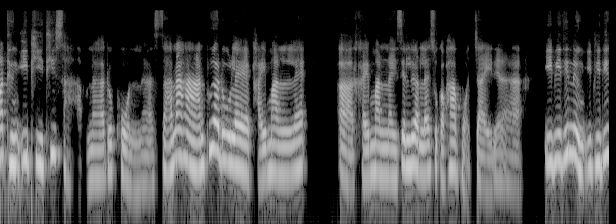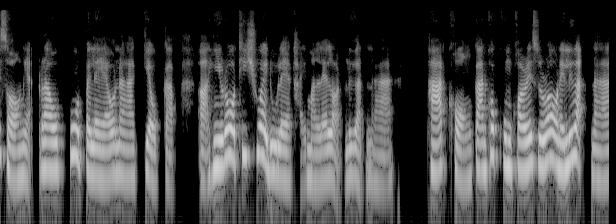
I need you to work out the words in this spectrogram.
มาถึง EP ที่สามนะคะทุกคนนะสารอาหารเพื่อดูแลไขมันและไขมันในเส้นเลือดและสุขภาพหัวใจเนี่ยนะคะ EP ที่หนึ่ง EP ที่สองเนี่ยเราพูดไปแล้วนะคะเกี่ยวกับฮีโร่ที่ช่วยดูแลไขมันและหลอดเลือดนะคะพาร์ทของการควบคุมคอเลสเตอรอลในเลือดนะคะ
